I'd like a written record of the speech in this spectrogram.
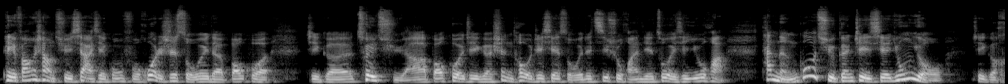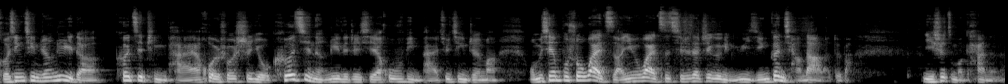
配方上去下一些功夫，或者是所谓的包括这个萃取啊，包括这个渗透这些所谓的技术环节做一些优化，它能够去跟这些拥有这个核心竞争力的科技品牌，或者说是有科技能力的这些护肤品牌去竞争吗？我们先不说外资啊，因为外资其实在这个领域已经更强大了，对吧？你是怎么看的呢？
